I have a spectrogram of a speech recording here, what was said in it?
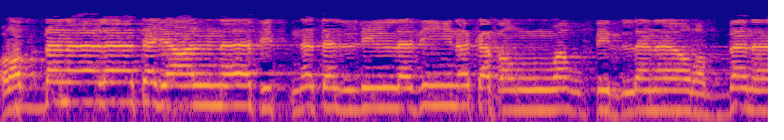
ربنا لا تجعلنا فتنة للذين كفروا واغفر لنا ربنا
